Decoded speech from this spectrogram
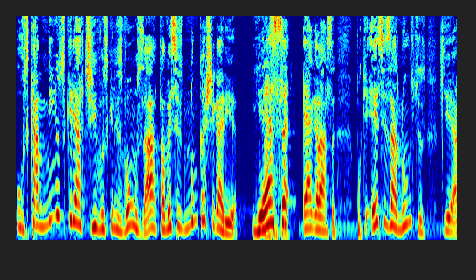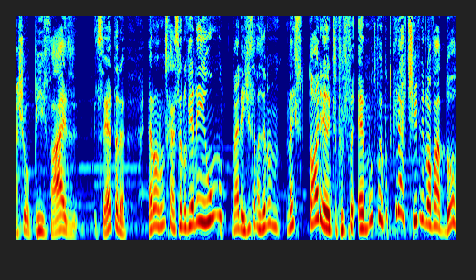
os caminhos criativos que eles vão usar, talvez vocês nunca chegaria. E essa é a graça. Porque esses anúncios que a Shopee faz, etc., eram anúncios, cara, você não via nenhum varejista fazendo na história antes. Foi, foi- é muito, foi muito criativo e inovador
